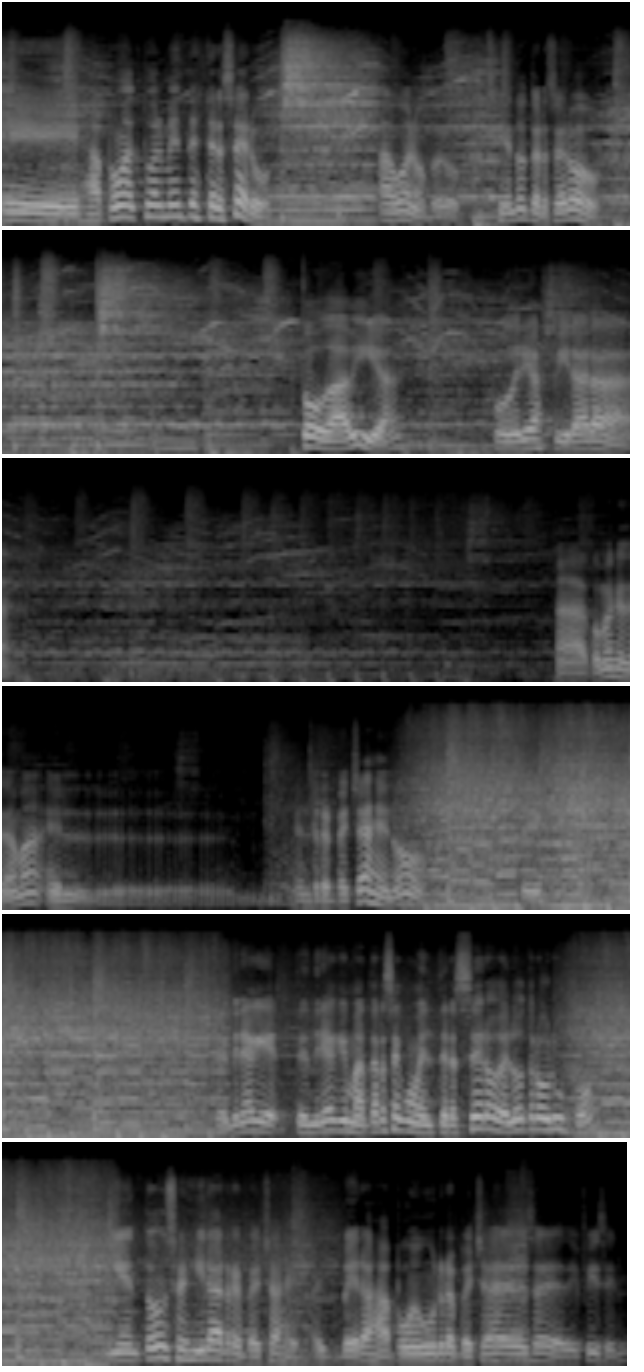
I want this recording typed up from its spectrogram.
Eh, Japón actualmente es tercero. Ah, bueno, pero siendo tercero, todavía podría aspirar a. a ¿Cómo es que se llama? El, el repechaje, ¿no? Sí. Tendría que, tendría que matarse con el tercero del otro grupo y entonces ir al repechaje. Ver a Japón en un repechaje debe ser difícil.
